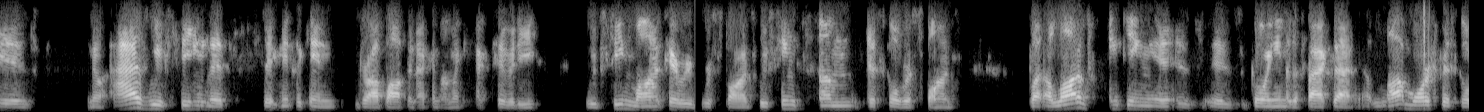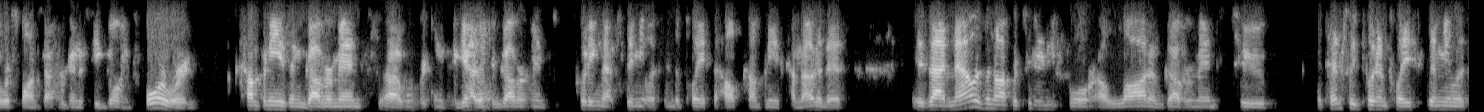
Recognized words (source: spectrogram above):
is, you know, as we've seen this significant drop off in economic activity, we've seen monetary response, we've seen some fiscal response, but a lot of thinking is is going into the fact that a lot more fiscal response that we're going to see going forward. Companies and governments uh, working together, governments putting that stimulus into place to help companies come out of this, is that now is an opportunity for a lot of governments to potentially put in place stimulus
